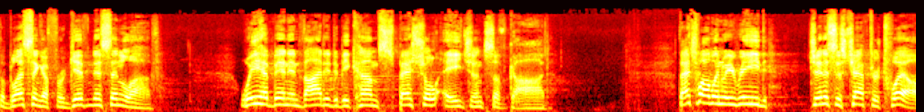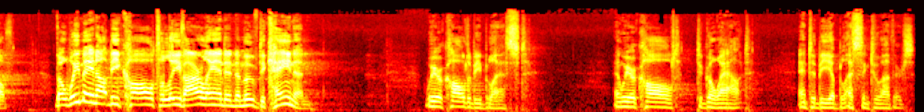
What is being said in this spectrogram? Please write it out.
the blessing of forgiveness and love. We have been invited to become special agents of God. That's why when we read Genesis chapter 12, though we may not be called to leave our land and to move to Canaan, we are called to be blessed. And we are called to go out and to be a blessing to others.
